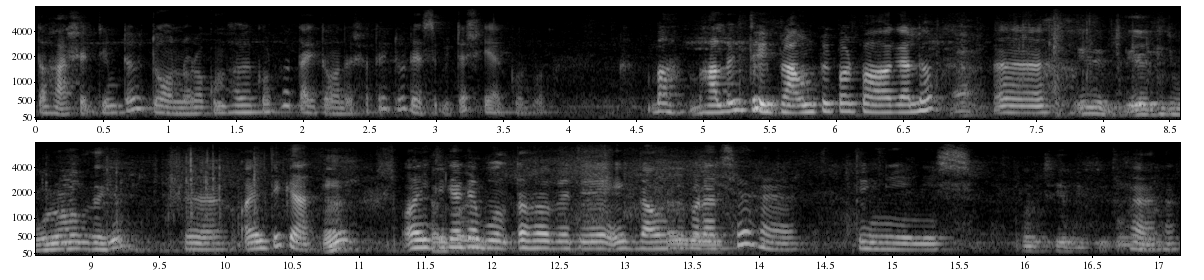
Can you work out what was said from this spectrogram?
তো হাঁসের ডিমটাও একটু অন্যরকমভাবে করব তাই তোমাদের সাথে একটু রেসিপিটা শেয়ার করব। বাহ ভালোই তো এই ব্রাউন পেপার পাওয়া গেল। হ্যাঁ। কিছু না দেখে? হ্যাঁ, অয়ন্তিকা? হ্যাঁ? অয়ন্তিকাকে বলতে হবে যে এই ব্রাউন পেপার আছে হ্যাঁ তুই নিয়ে নিস। হ্যাঁ হ্যাঁ।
